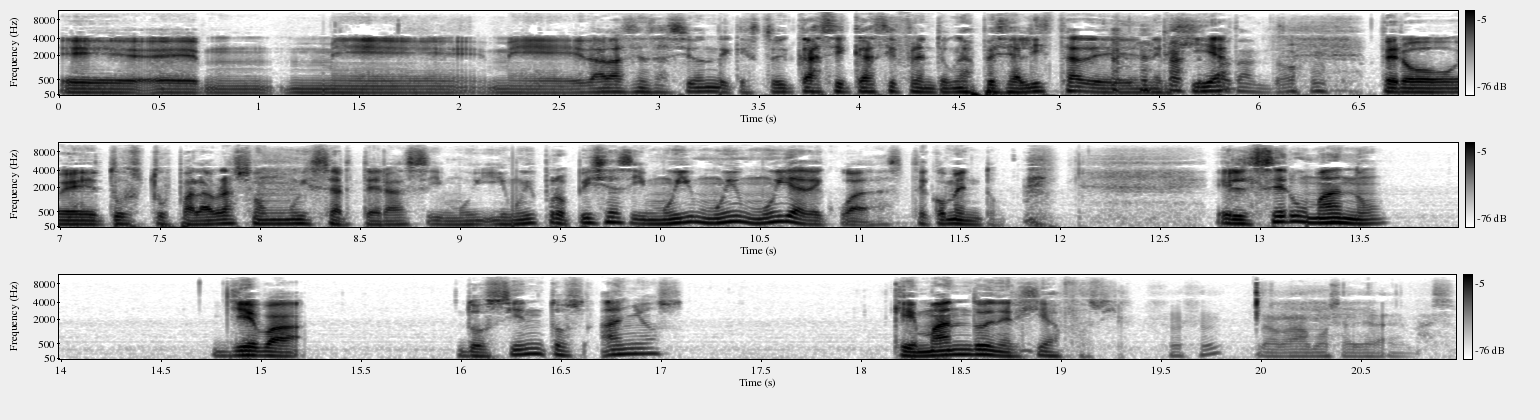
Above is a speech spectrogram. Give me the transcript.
Eh, me, da la sensación de que estoy casi casi frente a un especialista de energía, pero tus, tus palabras son muy certeras y muy, y muy propicias y muy, muy, muy adecuadas. Te comento, el ser humano lleva 200 años quemando energía fósil. vamos allá además.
